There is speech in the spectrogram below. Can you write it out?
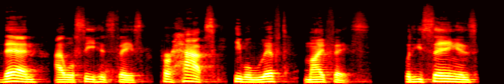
then I will see his face. Perhaps he will lift my face. What he's saying is,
